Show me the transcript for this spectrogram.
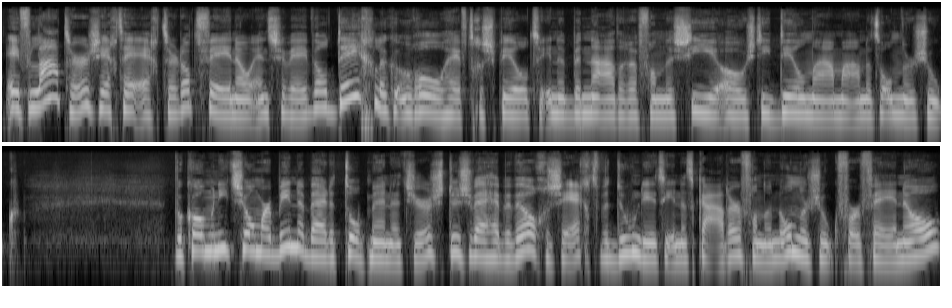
Even later zegt hij echter dat VNO-NCW wel degelijk een rol heeft gespeeld in het benaderen van de CEO's die deelnamen aan het onderzoek. We komen niet zomaar binnen bij de topmanagers, dus wij hebben wel gezegd: we doen dit in het kader van een onderzoek voor VNO.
